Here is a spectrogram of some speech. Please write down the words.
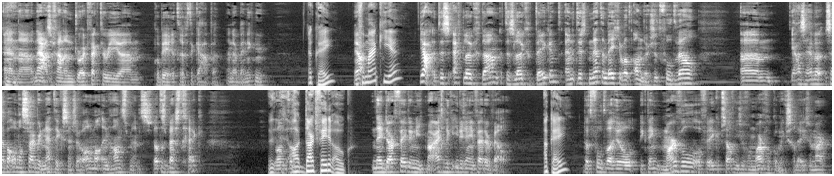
En eh, nou ja, ze gaan een Droid Factory ehm, proberen terug te kapen. En daar ben ik nu. Oké, Ja. vermaak je je? Ja, het is echt leuk gedaan. Het is leuk getekend. En het is net een beetje wat anders. Het voelt wel... ehm, ja, ze hebben, ze hebben allemaal cybernetics en zo. Allemaal enhancements. Dat is best gek. Want dat- Oh, Darth Vader ook? Nee, Darth Vader niet. Maar eigenlijk iedereen verder wel. Oké. dat voelt wel heel, ik denk Marvel, of ik heb zelf niet zoveel Marvel comics gelezen, maar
